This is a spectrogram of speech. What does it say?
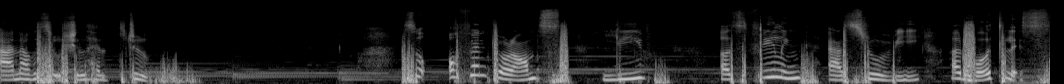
and our social health too. So often, traumas leave us feeling as though we are worthless.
